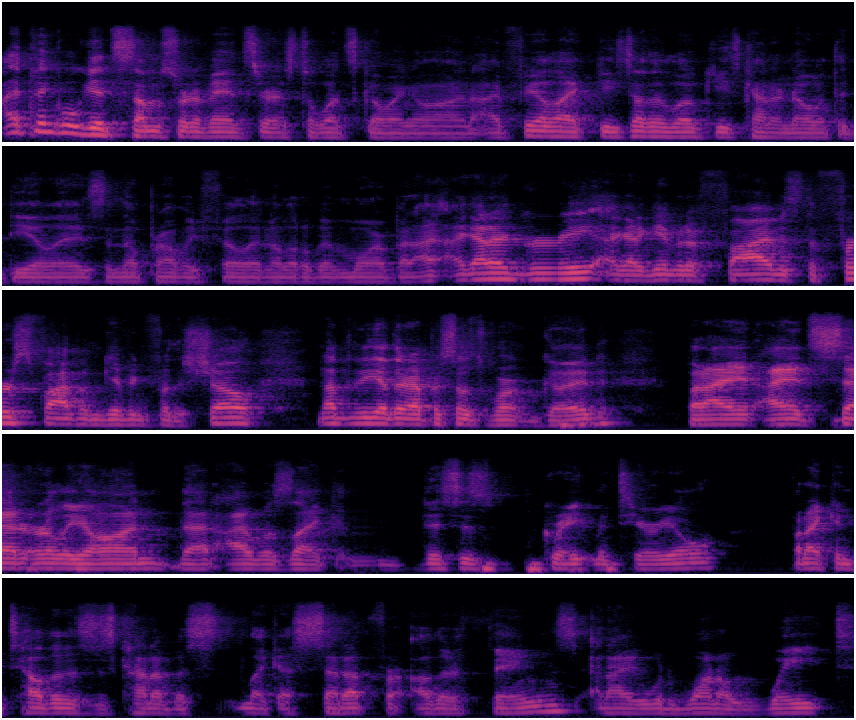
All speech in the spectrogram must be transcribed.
I think we'll get some sort of answer as to what's going on. I feel like these other Lokis kind of know what the deal is, and they'll probably fill in a little bit more. But I, I gotta agree. I gotta give it a five. It's the first five I'm giving for the show. Not that the other episodes weren't good, but I, I had said early on that I was like, this is great material, but I can tell that this is kind of a like a setup for other things, and I would want to wait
